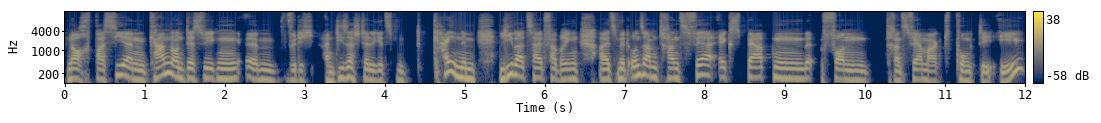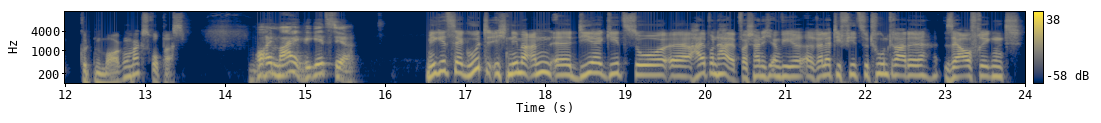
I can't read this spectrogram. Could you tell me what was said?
noch passieren kann. Und deswegen ähm, würde ich an dieser Stelle jetzt mit keinem lieber Zeit verbringen als mit unserem Transferexperten von transfermarkt.de. Guten Morgen, Max Ropas. Moin, Mike. Wie geht's dir? Mir geht's sehr gut. Ich nehme an, äh, dir geht's so äh, halb und halb. Wahrscheinlich irgendwie äh, relativ viel zu tun gerade. Sehr aufregend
